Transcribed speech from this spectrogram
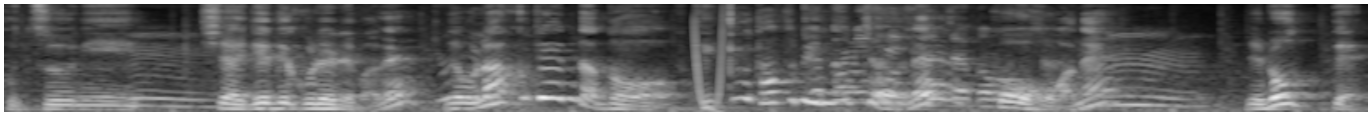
普通に試合出てくれればね、でも楽天だと結局辰巳になっちゃうよね候補はね、うんでロッテ。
